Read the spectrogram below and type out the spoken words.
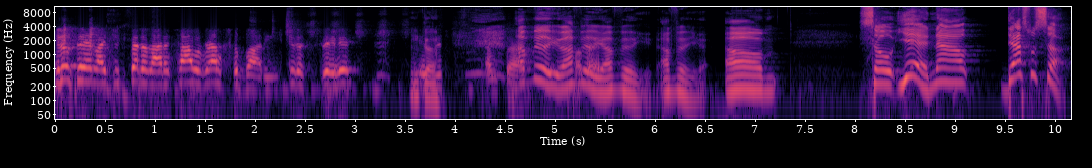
You know what I'm saying? Like you spent a lot of time around somebody. You know what I'm saying? Okay. just- I'm sorry. I feel you. I feel bad. you. I feel you. I feel you. Um, so yeah, now that's what's up.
